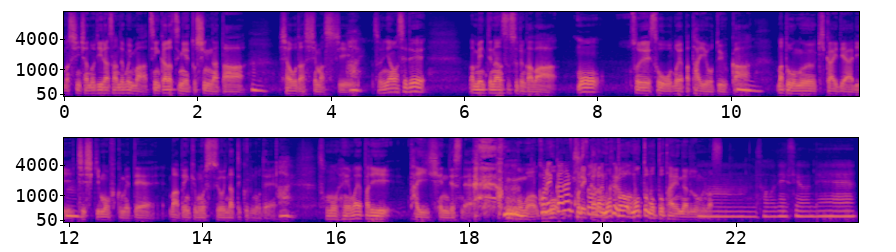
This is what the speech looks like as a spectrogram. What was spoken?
まあ新車のディーラーさんでも今次から次へと新型車を出してますし、うんはい、それに合わせて、まあ、メンテナンスする側もそれ相応のやっぱ対応というか、うん、まあ、道具機械であり知識も含めて、まあ、勉強も必要になってくるので、はい、その辺はやっぱり大変ですね。今後は。これからこれからもっともっともっと大変になると思います。そうですよね。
